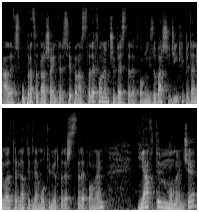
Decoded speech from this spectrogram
ale współpraca dalsza interesuje Pana z telefonem czy bez telefonu? I zobaczcie, dzięki pytaniu alternatywnemu, Ty mi odpowiadasz z telefonem, ja w tym momencie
